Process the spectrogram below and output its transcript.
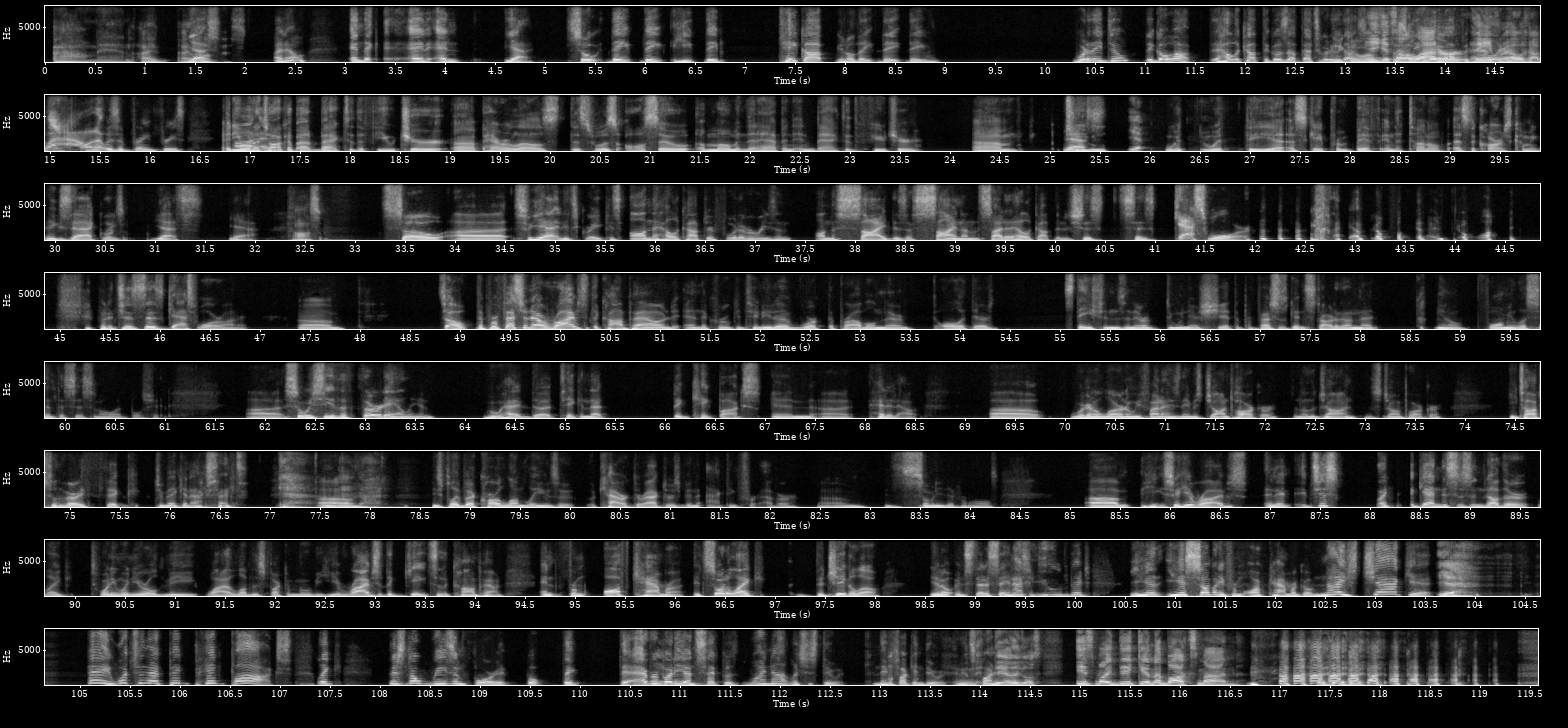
oh man, I I Yes. love this. I know. And the and and yeah. So they they he they take up, you know, they they they what do they do? They go up. The helicopter goes up. That's what it They does. He gets That's on a what They they go ladder up with hanging from a helicopter. Wow, that was a brain freeze. And you Uh, want to and- talk about Back to the Future uh, parallels? This was also a moment that happened in Back to the Future. Um, Yes. two, Yep. with with the uh, escape from Biff in the tunnel as the car is coming. Exactly. Yes. Yeah. Awesome. So uh so yeah, and it's great because on the helicopter, for whatever reason, on the side, there's a sign on the side of the helicopter that says says gas war. I have no fucking idea why. But it just says gas war on it. Um so the professor now arrives at the compound and the crew continue to work the problem. They're all at their stations and they're doing their shit. The professor's getting started on that, you know, formula synthesis and all that bullshit. Uh, so we see the third alien who had uh, taken that big cake box and uh, headed out. Uh, we're going to learn, and we find out his name is John Parker. Another John. It's John Parker. He talks with a very thick Jamaican accent. Yeah. Um, oh God. He's played by Carl Lumbly, who's a, a character actor, who has been acting forever. Um, he's so many different roles. Um, he so he arrives, and it it's just like again, this is another like 21 year old me why I love this fucking movie. He arrives at the gates of the compound, and from off camera, it's sort of like the gigolo, you know. Instead of saying that's a huge bitch, you hear you hear somebody from off camera go, "Nice jacket." Yeah. hey, what's in that big pink box? Like, there's no reason for it, but they, they everybody on set goes, why not? Let's just do it. And they fucking do it. And it's funny. The other goes, "It's my dick in a box, man."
